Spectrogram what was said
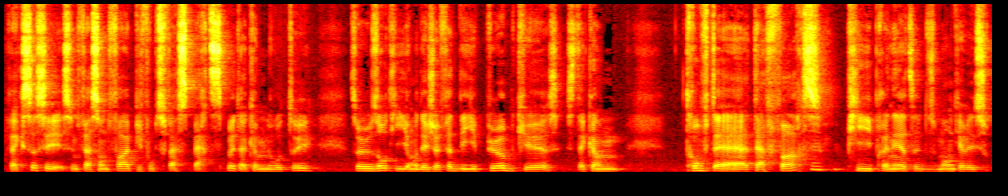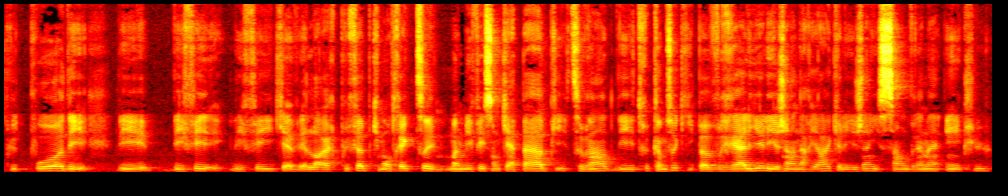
Fait que ça, c'est une façon de faire, puis il faut que tu fasses participer à ta communauté. sais, eux autres, ils ont déjà fait des pubs que c'était comme trouve ta, ta force, mm-hmm. puis ils prenaient du monde qui avait des surplus de poids, des, des, des, filles, des filles qui avaient l'air plus faibles, qui montraient que même les filles sont capables, puis vraiment des trucs comme ça qui peuvent rallier les gens en arrière, que les gens ils se sentent vraiment inclus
